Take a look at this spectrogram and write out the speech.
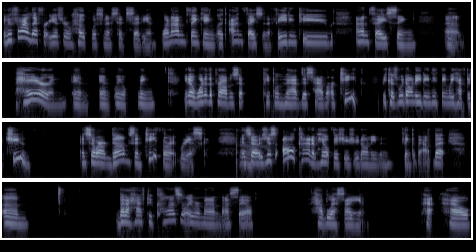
before I left for Israel, hopelessness had set in. When I'm thinking, like, I'm facing a feeding tube, I'm facing um, hair and and and we, I mean, you know, one of the problems that people who have this have are teeth because we don't eat anything we have to chew. and so our gums and teeth are at risk and Oh. so it's just all kind of health issues you don't even think about but um but i have to constantly remind myself how blessed i am how, how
